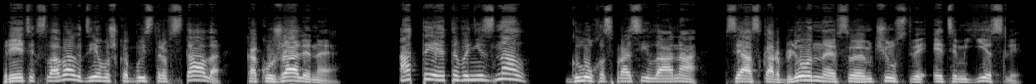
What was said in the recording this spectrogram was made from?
При этих словах девушка быстро встала, как ужаленная. «А ты этого не знал?» — глухо спросила она, вся оскорбленная в своем чувстве этим «если».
